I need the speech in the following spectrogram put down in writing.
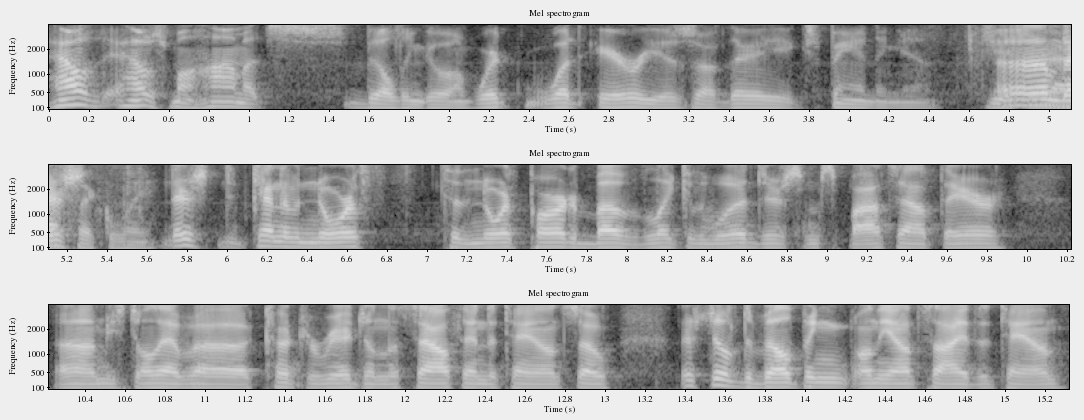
how how's Mahomet's building going? What what areas are they expanding in Um, there's, geographically? there's kind of north to the north part above Lake of the Woods. There's some spots out there. Um, you still have uh, Country Ridge on the south end of town, so they're still developing on the outsides of town.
